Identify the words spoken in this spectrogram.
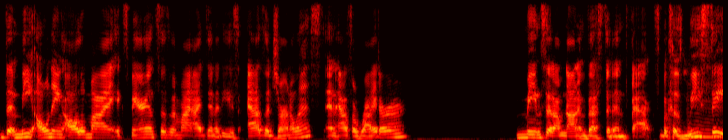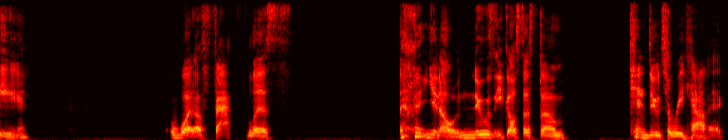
that me owning all of my experiences and my identities as a journalist and as a writer means that I'm not invested in facts because we Mm. see what a factless you know news ecosystem can do to wreak havoc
